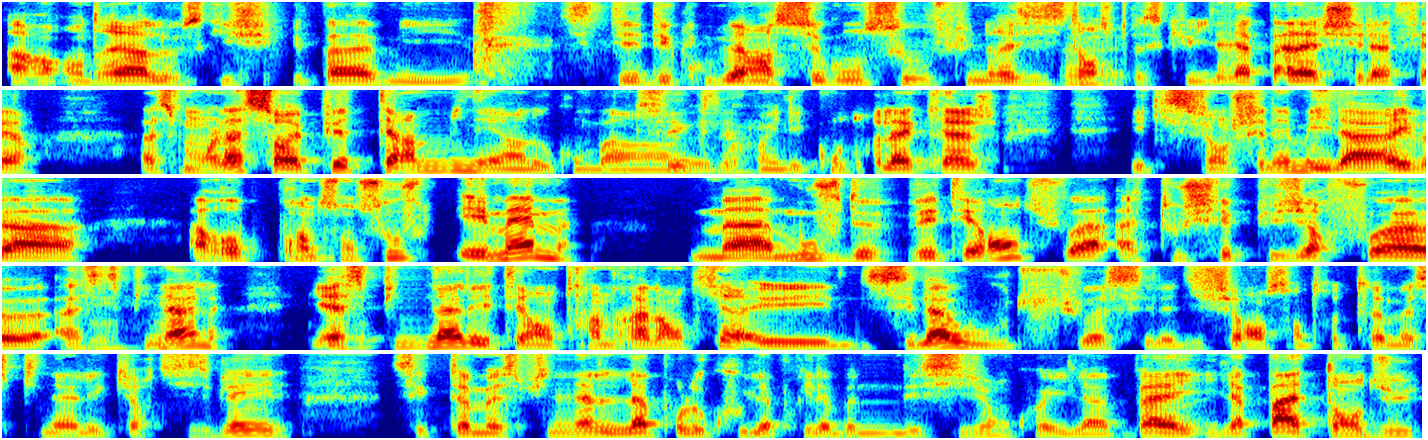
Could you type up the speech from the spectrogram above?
André Arlovski, je sais pas, mais il s'était découvert un second souffle, une résistance Ouais. parce qu'il n'a pas lâché l'affaire. À ce moment-là, ça aurait pu être terminé hein, le combat hein, quand il est contre la cage et qu'il se fait enchaîner, mais il arrive à, à reprendre son souffle et même ma move de vétéran, tu vois, a touché plusieurs fois euh, Aspinal et Mhm. Aspinal était en train de ralentir et c'est là où tu vois, c'est la différence entre Thomas Aspinal et Curtis Blade, c'est que Thomas Aspinal, là pour le coup, il a pris la bonne décision, quoi. Il n'a pas, il a pas attendu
